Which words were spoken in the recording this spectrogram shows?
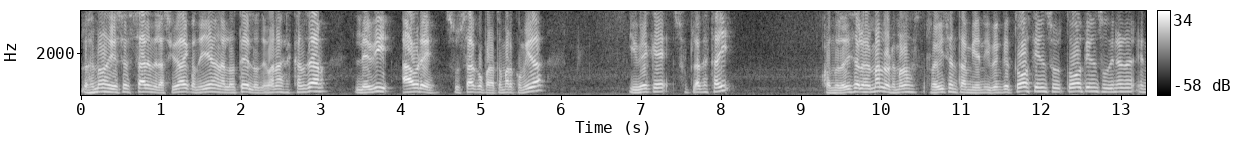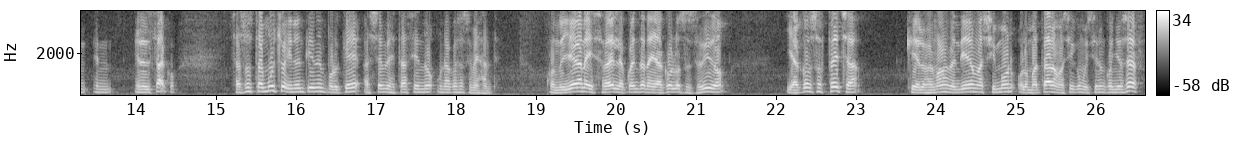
Los hermanos de Yosef salen de la ciudad y cuando llegan al hotel donde van a descansar, Levi abre su saco para tomar comida y ve que su plata está ahí. Cuando le dice a los hermanos, los hermanos revisan también y ven que todos tienen su, todos tienen su dinero en, en, el saco. Se asustan mucho y no entienden por qué Hashem les está haciendo una cosa semejante. Cuando llegan a Israel le cuentan a Jacob lo sucedido. Jacob sospecha que los hermanos vendieron a Simón o lo mataron, así como hicieron con Yosef.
